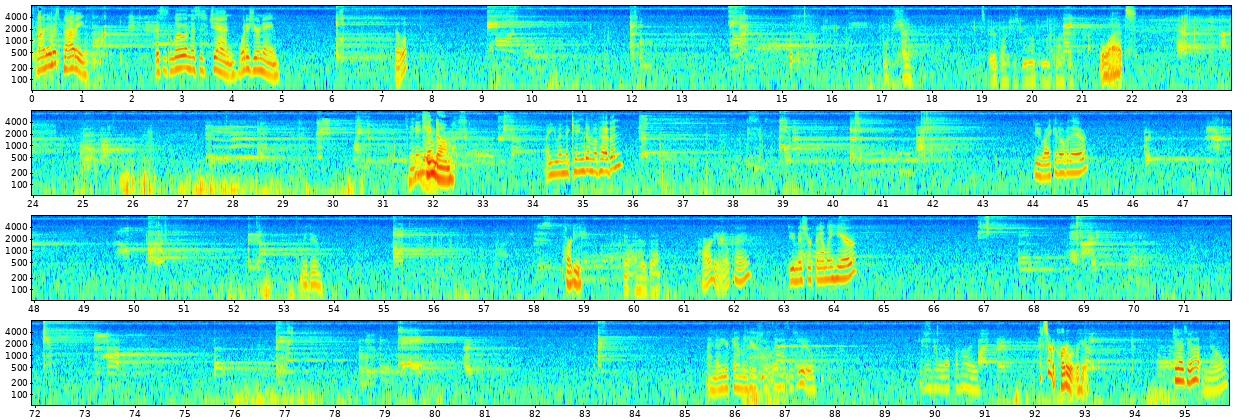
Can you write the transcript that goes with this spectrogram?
My name is Patty. This is Lou and this is Jen. What is your name? Philip? Oh shit. Spirit box just went off in my pocket. What? Kingdom? Kingdom. Are you in the kingdom of heaven? Do you like it over there? We do. Party. Yeah, I heard that. Party, okay. Do you miss your family here? I know your family here certainly misses you. The ones that are left behind. I just heard a car door over here. Did you guys hear that? No.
